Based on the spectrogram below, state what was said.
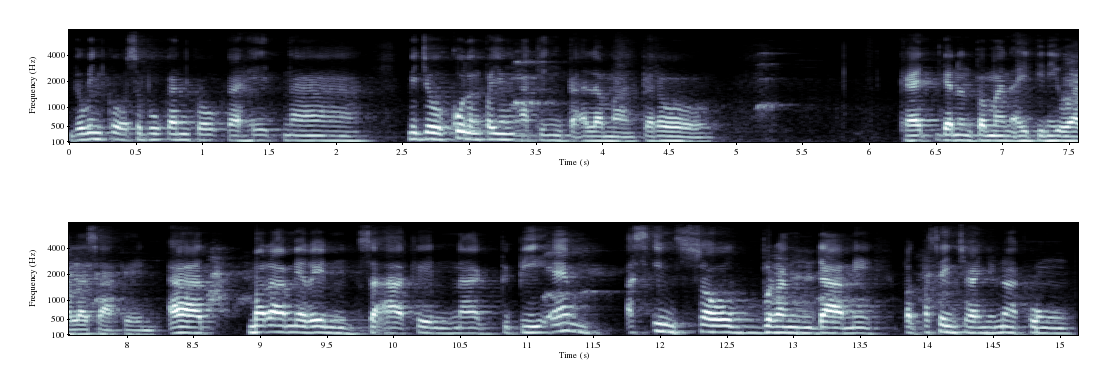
gawin ko subukan ko kahit na medyo kulang pa yung aking kaalaman pero kahit ganun pa man ay tiniwala sa akin. At marami rin sa akin nag-PPM. As in, sobrang dami. Pagpasensyahan nyo na kung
